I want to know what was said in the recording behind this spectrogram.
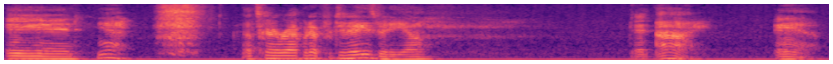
And, yeah that's going to wrap it up for today's video. And I am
